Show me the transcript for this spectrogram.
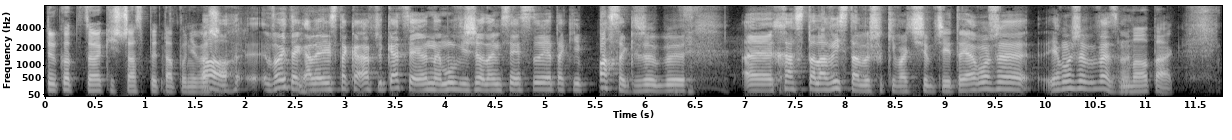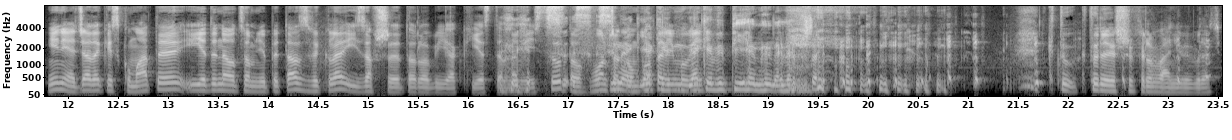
tylko co jakiś czas pyta, ponieważ... O, Wojtek, ale jest taka aplikacja i ona mówi, że ona mi instaluje taki pasek, żeby e, hasta la vista wyszukiwać szybciej, to ja może, ja może wezmę. No tak. Nie, nie, dziadek jest kumaty i jedyne o co mnie pyta zwykle i zawsze to robi jak jestem na miejscu, to włącza Synek, komputer jakie, i mówi... Jakie wypijemy najlepsze? które szyfrowanie wybrać.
